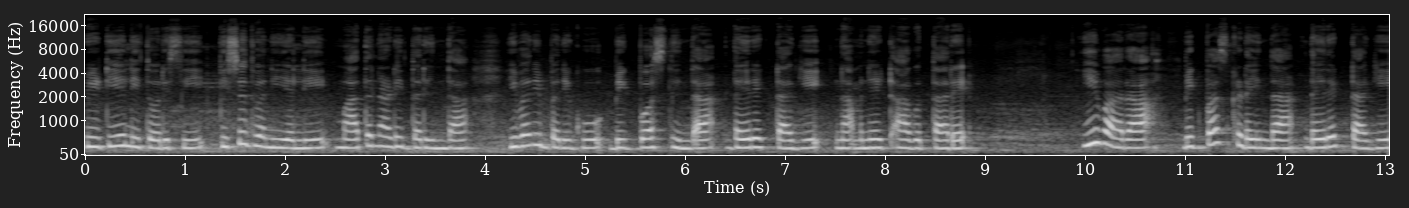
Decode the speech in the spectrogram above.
ವಿ ಟಿಯಲ್ಲಿ ತೋರಿಸಿ ಪಿಸುಧ್ವನಿಯಲ್ಲಿ ಮಾತನಾಡಿದ್ದರಿಂದ ಇವರಿಬ್ಬರಿಗೂ ಬಿಗ್ ಬಾಸ್ನಿಂದ ಡೈರೆಕ್ಟಾಗಿ ನಾಮಿನೇಟ್ ಆಗುತ್ತಾರೆ. ಈ ವಾರ ಬಿಗ್ ಬಾಸ್ ಕಡೆಯಿಂದ ಡೈರೆಕ್ಟಾಗಿ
